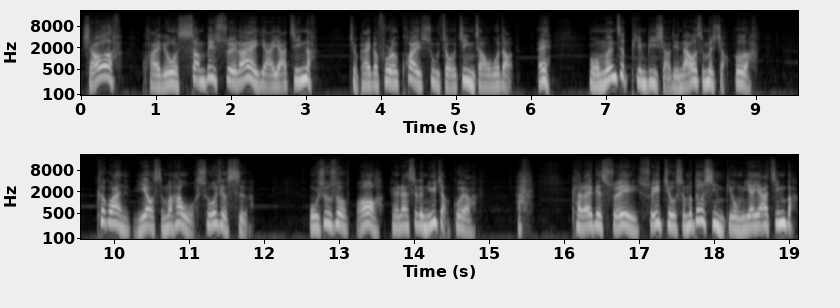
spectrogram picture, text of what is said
小二，快给我上杯水来压压惊呐！”就看个妇人快速走近招呼道：“哎，我们这偏僻小店哪有什么小二啊？客官，你要什么和我说就是了。”五叔说：“哦，原来是个女掌柜啊！哎，看来个水、水酒什么都行，给我们压压惊吧。”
